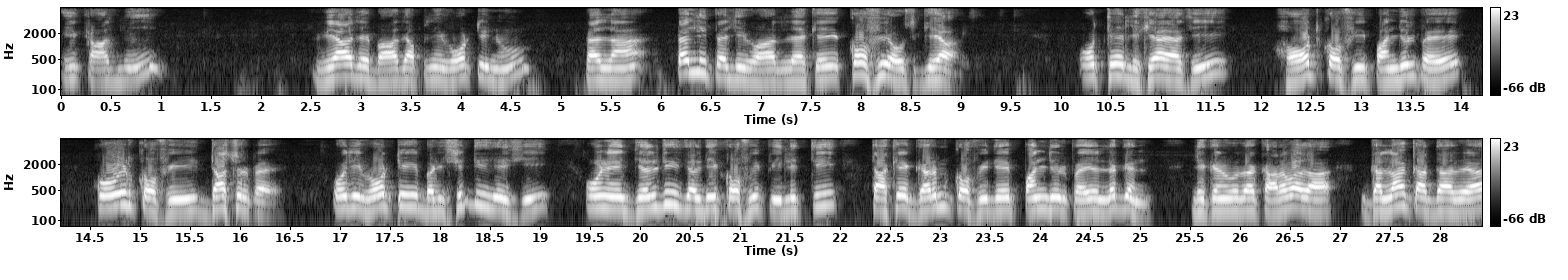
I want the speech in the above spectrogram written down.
ਇੱਕ ਆਦਮੀ ਵਿਆਹ ਦੇ ਬਾਅਦ ਆਪਣੀ ਵਹੁਟੀ ਨੂੰ ਪਹਿਲਾਂ ਪਹਿਲੀ ਪਹਿਲੀ ਵਾਰ ਲੈ ਕੇ ਕੌਫੀ ਹਾਊਸ ਗਿਆ। ਉੱਥੇ ਲਿਖਿਆ ਹੋਇਆ ਸੀ ਹੌਟ ਕੌਫੀ 5 ਰੁਪਏ ਕੋਲਡ ਕੌਫੀ 10 ਰੁਪਏ। ਉਹਦੀ ਵਹੁਟੀ ਬੜੀ ਸਿੱਧੀ ਜਿਹੀ ਸੀ। ਉਹਨੇ ਜਲਦੀ ਜਲਦੀ ਕੌਫੀ ਪੀ ਲਿੱਤੀ ਤਾਂ ਕਿ ਗਰਮ ਕੌਫੀ ਦੇ 5 ਰੁਪਏ ਲੱਗਣ। ਲੇਕਿਨ ਉਹਦਾ ਘਰ ਵਾਲਾ ਗੱਲਾਂ ਕਰਦਾ ਰਿਹਾ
